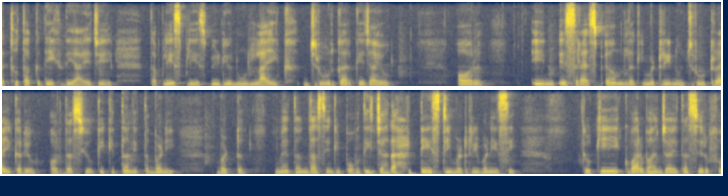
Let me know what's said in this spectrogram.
ਇੱਥੋਂ ਤੱਕ ਦੇਖਦੇ ਆਏ ਜੇ, ਤਾਂ ਪਲੀਜ਼ ਪਲੀਜ਼ ਵੀਡੀਓ ਨੂੰ ਲਾਈਕ ਜ਼ਰੂਰ ਕਰਕੇ ਜਾਇਓ ਔਰ ਇਨ, ਇਸ ਰੈਸਪੀ ਮਤਲਬ ਕਿ ਮਟਰੀ ਨੂੰ ਜ਼ਰੂਰ ਟਰਾਈ ਕਰਿਓ ਔਰ ਦੱਸਿਓ ਕਿ ਕਿੱਦਾਂ ਦੀ ਤਾਂ, ਬਣੀ। ਬਟ ਮੈਂ ਤੁਹਾਨੂੰ ਦੱਸਦੀ ਕਿ ਬਹੁਤ ਹੀ ਜ਼ਿਆਦਾ ਟੇਸਟੀ ਮਟਰੀ ਬਣੀ ਸੀ, ਕਿਉਂਕਿ ਇੱਕ ਵਾਰ ਬਣ ਜਾਏ ਤਾਂ ਸਿਰਫ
